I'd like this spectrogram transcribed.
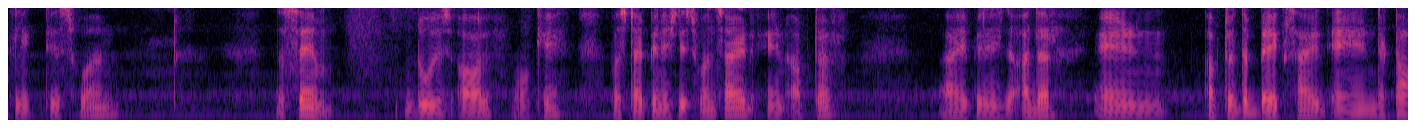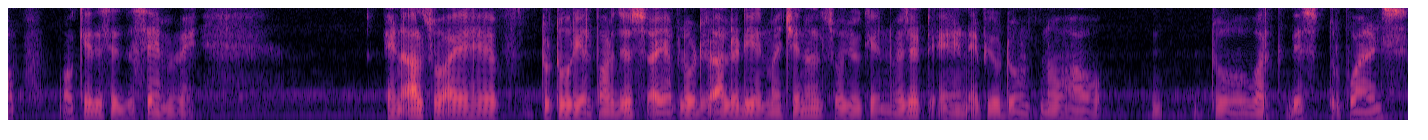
click this one. The same do this all okay? First I finish this one side and after I finish the other and after the back side and the top okay? This is the same way. And also I have tutorial for this. I uploaded already in my channel so you can visit. And if you don't know how to work this through points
